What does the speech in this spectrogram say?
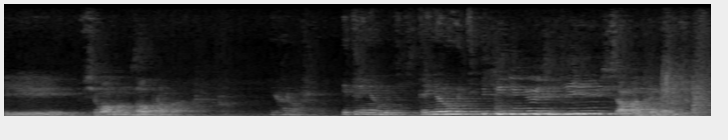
и всего вам доброго. И хорош. И тренируйтесь, тренируйтесь. И тренируйтесь, сама тренируйтесь.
